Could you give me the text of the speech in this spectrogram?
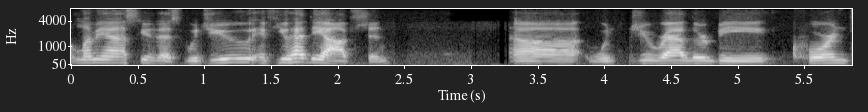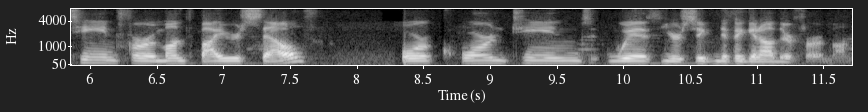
let me ask you this: Would you, if you had the option, uh, would you rather be quarantined for a month by yourself, or quarantined with your significant other for a month?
